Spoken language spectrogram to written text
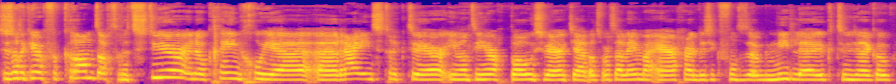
Dus zat ik heel erg verkrampt achter het stuur. En ook geen goede eh, rijinstructeur. Iemand die heel erg boos werd. Ja, dat wordt alleen maar erger. Dus ik vond het ook niet leuk. Toen zei ik ook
